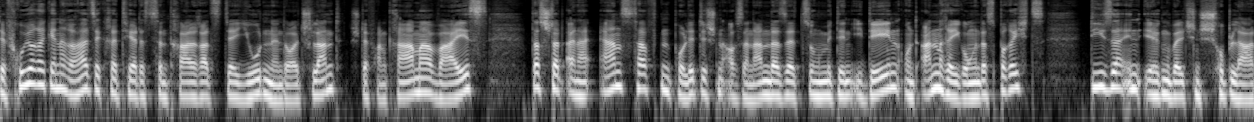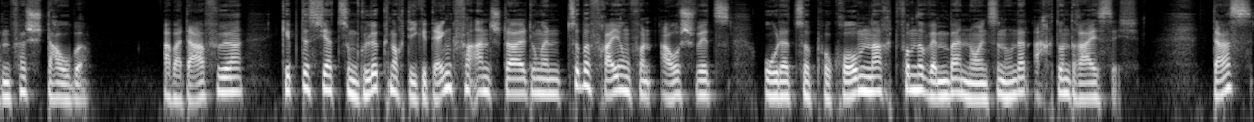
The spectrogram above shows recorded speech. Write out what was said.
Der frühere Generalsekretär des Zentralrats der Juden in Deutschland, Stefan Kramer, weiß, dass statt einer ernsthaften politischen Auseinandersetzung mit den Ideen und Anregungen des Berichts dieser in irgendwelchen Schubladen verstaube. Aber dafür gibt es ja zum Glück noch die Gedenkveranstaltungen zur Befreiung von Auschwitz oder zur Pogromnacht vom November 1938. Das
